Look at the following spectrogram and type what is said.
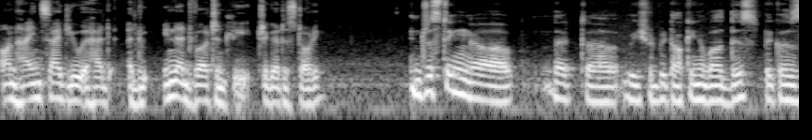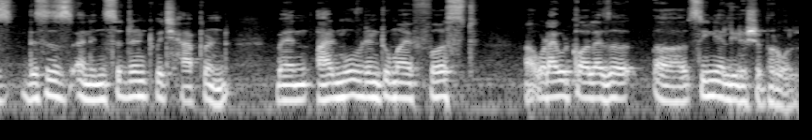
on hindsight, you had inadvertently triggered a story? Interesting uh, that uh, we should be talking about this because this is an incident which happened when I had moved into my first, uh, what I would call as a uh, senior leadership role,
